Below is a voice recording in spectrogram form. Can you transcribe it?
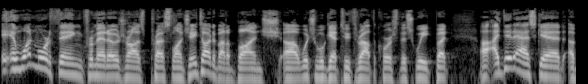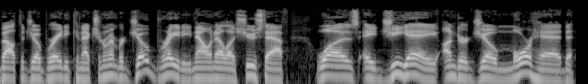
And one more thing from Ed Orgeron's press lunch. He talked about a bunch, uh, which we'll get to throughout the course of this week. But uh, I did ask Ed about the Joe Brady connection. Remember, Joe Brady, now an LSU staff, was a GA under Joe Moorhead,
